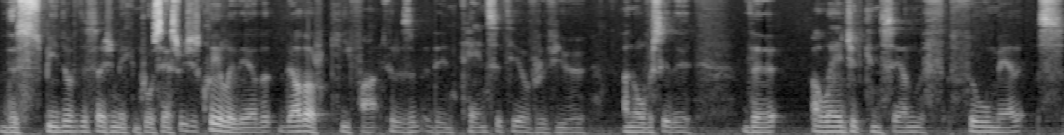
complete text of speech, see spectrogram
the speed of decision making process, which is clearly there. The, the other key factor is the intensity of review and obviously the, the alleged concern with full merits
